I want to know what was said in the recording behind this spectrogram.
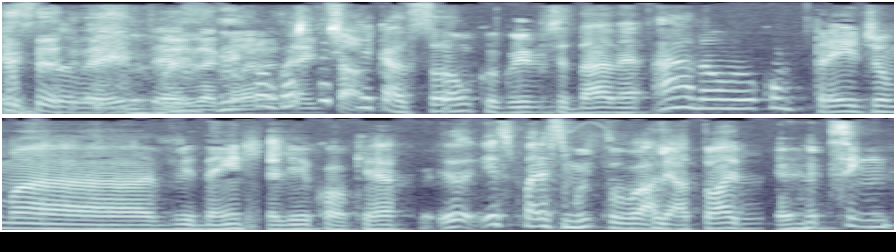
isso também. Mas tem. agora Eu gosto da gente sabe. explicação que o Griffith dá, né? Ah, não, eu comprei de uma vidente ali qualquer. Isso parece muito aleatório. Sim,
